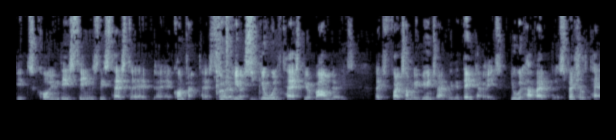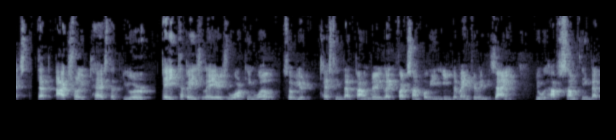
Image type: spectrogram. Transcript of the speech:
it's calling these things, these tests, uh, uh, contract tests. Contract so you, you will test your boundaries like for example, if you interact with the database, you will have a, a special test that actually tests that your database layer is working well. So you're testing that boundary. Like for example, in, in domain-driven design, you will have something that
